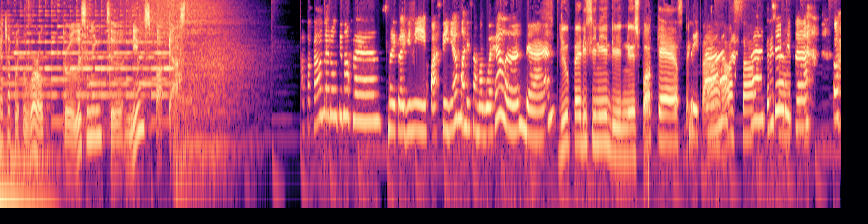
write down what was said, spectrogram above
catch up with the world through listening to News Podcast. Apa kabar Ultima Friends? Balik lagi nih, pastinya masih sama gue Helen dan Jupe di sini di News Podcast Berita rasa cerita. cerita. Wah,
